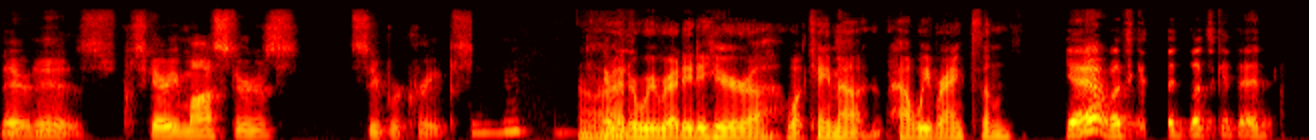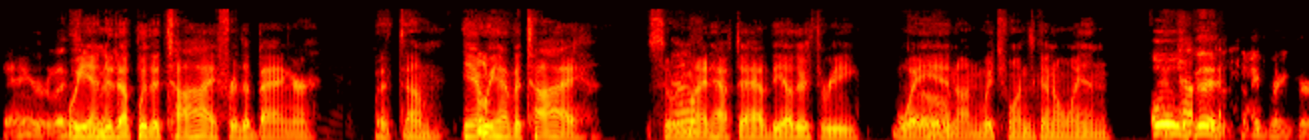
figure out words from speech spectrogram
There it is. Scary monsters, super creeps. Mhm. All right, are we ready to hear uh, what came out, how we ranked them? Yeah, let's get let's get that banger. Let's we ended what- up with a tie for the banger. But um yeah, we have a tie. So we Oh. might have to have the other three weigh in Oh. on which one's going to win. Oh, good tiebreaker.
